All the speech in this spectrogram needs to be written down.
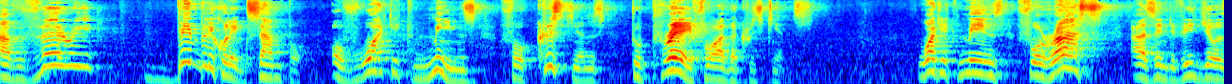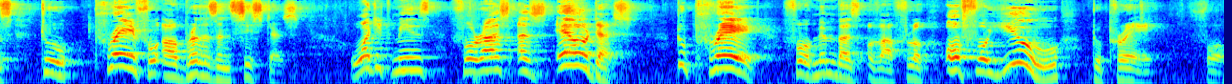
a very biblical example of what it means for Christians to pray for other Christians. What it means for us as individuals to pray for our brothers and sisters, what it means for us as elders to pray for members of our flock, or for you to pray for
